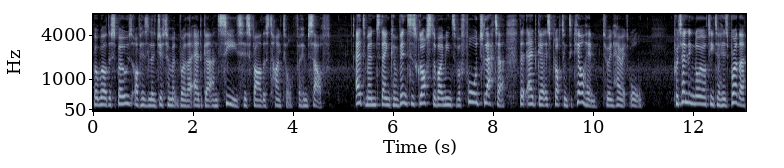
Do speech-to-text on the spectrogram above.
but will dispose of his legitimate brother Edgar and seize his father's title for himself. Edmund then convinces Gloucester by means of a forged letter that Edgar is plotting to kill him to inherit all. Pretending loyalty to his brother,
